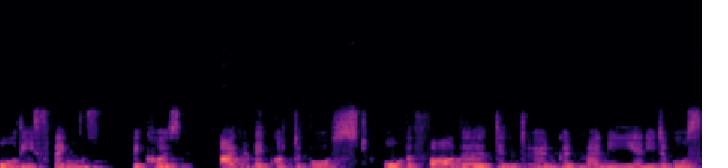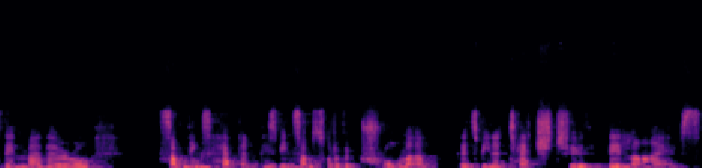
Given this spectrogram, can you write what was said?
all these things because either they've got divorced or the father didn't earn good money and he divorced their mother or something's happened. There's been some sort of a trauma that's been attached to their lives.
